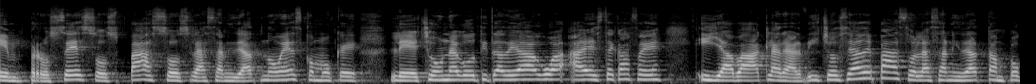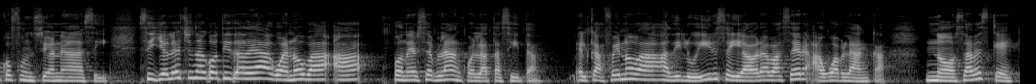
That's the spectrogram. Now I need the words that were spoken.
en procesos, pasos. La sanidad no es como que le echo una gotita de agua a este café y ya va a aclarar. Dicho sea de paso, la sanidad tampoco funciona así. Si yo le echo una gotita de agua, no va a ponerse blanco en la tacita. El café no va a diluirse y ahora va a ser agua blanca. No, ¿sabes qué?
